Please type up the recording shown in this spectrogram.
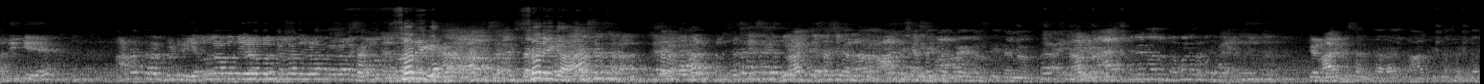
ಅದಕ್ಕೆ ಆನಂತರ ಬಿಡ್ರಿ ಎಲ್ಲದನ್ನು ಹೇಳ್ಬೇಕು ಎಲ್ಲದನ್ನು ಹೇಳಕ್ಕಾಗಲ್ಲ ಸರ್ ಈಗ ಸರ್ ಈಗ ರಾಜ್ಯ ಸರ್ಕಾರ ಆರ್ಥಿಕ ರಾಜ್ಯ ಸರ್ಕಾರ ಆರ್ಥಿಕ ಸರ್ಕಾರ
